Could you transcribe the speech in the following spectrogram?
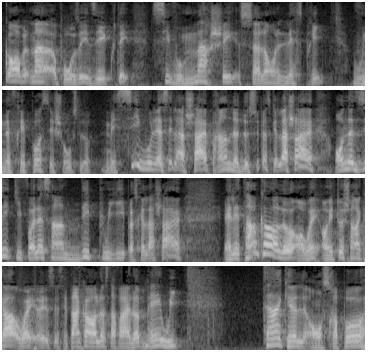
complètement opposé. Il dit, écoutez, si vous marchez selon l'esprit, vous ne ferez pas ces choses-là. Mais si vous laissez la chair prendre le dessus, parce que la chair, on a dit qu'il fallait s'en dépouiller, parce que la chair, elle est encore là. Oui, on y touche encore. Oui, c'est encore là, cette affaire-là. Ben oui. tant qu'on ne sera pas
